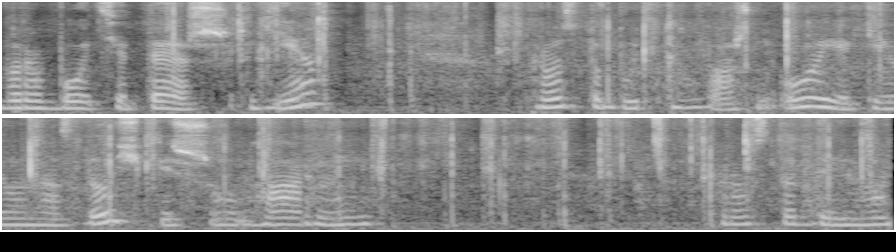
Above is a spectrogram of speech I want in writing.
в роботі теж є. Просто будьте уважні. Ой, який у нас дощ пішов, гарний. Просто диво.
